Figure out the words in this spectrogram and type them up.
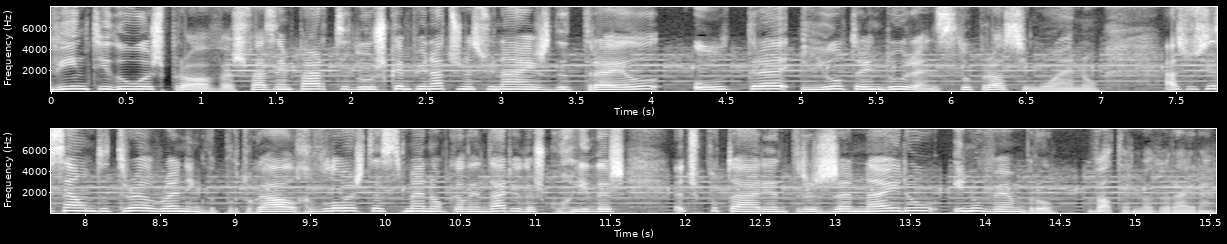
22 provas fazem parte dos Campeonatos Nacionais de Trail, Ultra e Ultra Endurance do próximo ano. A Associação de Trail Running de Portugal revelou esta semana o calendário das corridas a disputar entre janeiro e novembro. Walter Madureira.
